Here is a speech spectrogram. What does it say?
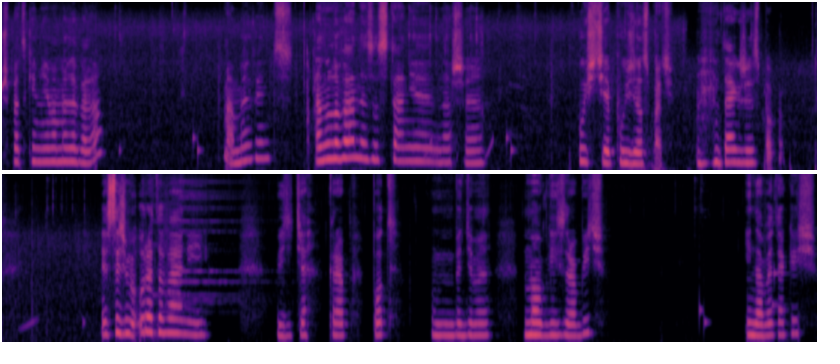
przypadkiem nie mamy levela? Mamy, więc anulowane zostanie nasze pójście późno spać. Także spoko. Jesteśmy uratowani. Widzicie, krab pot będziemy mogli zrobić. I nawet jakieś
